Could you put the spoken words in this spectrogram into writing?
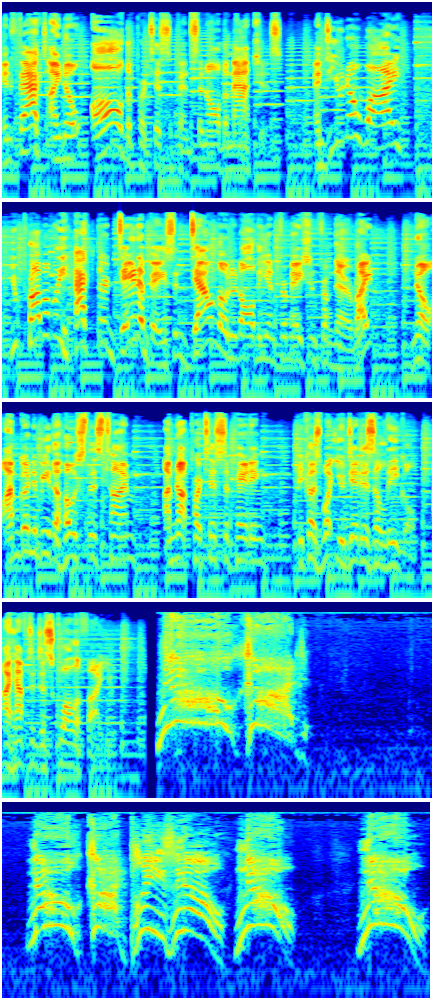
In fact, I know all the participants in all the matches. And do you know why? You probably hacked their database and downloaded all the information from there, right? No, I'm going to be the host this time. I'm not participating because what you did is illegal. I have to disqualify you. No, God! No, God, please, no! No! No!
